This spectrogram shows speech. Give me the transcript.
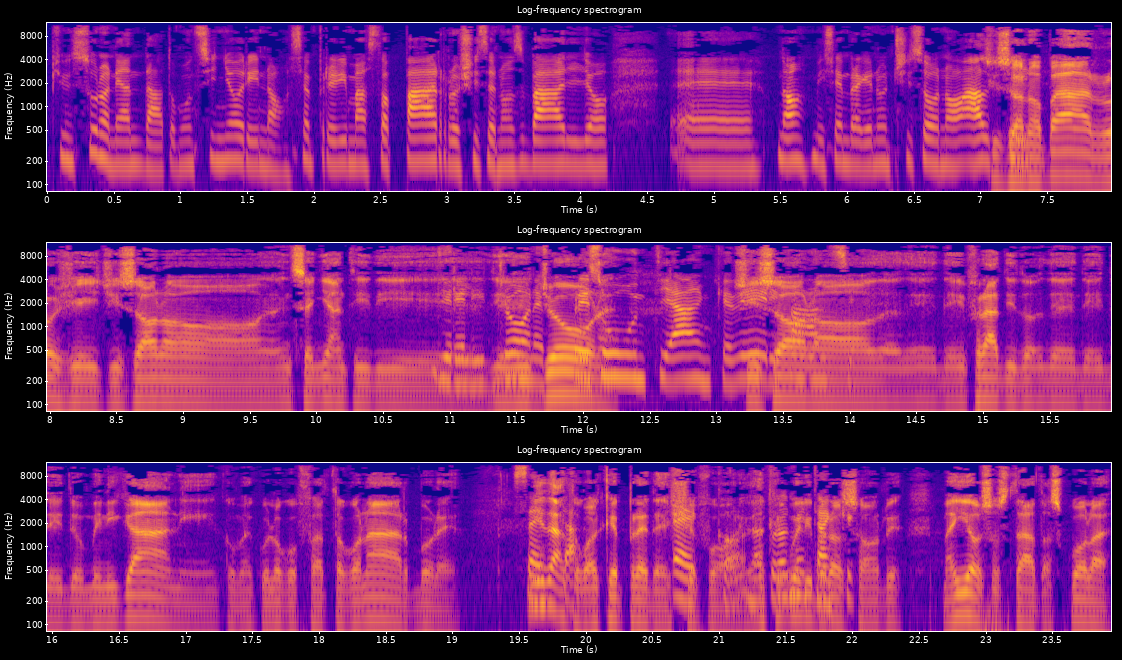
Più in su non è andato, Monsignori no, sempre rimasto a parroci se non sbaglio. Eh, no, mi sembra che non ci sono altri Ci sono parroci, ci sono insegnanti di, di religione, religione, presunti anche, veri, ci sono dei, dei frati dei- dei domenicani, come quello che ho fatto con Arbore. Ogni tanto qualche prete esce ecco, fuori, anche quelli però anche- sono... Ma io sono stato a scuola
